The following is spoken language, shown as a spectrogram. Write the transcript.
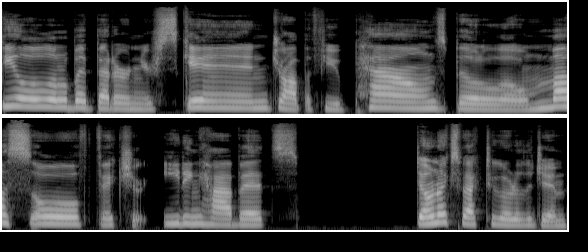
feel a little bit better in your skin, drop a few pounds, build a little muscle, fix your eating habits. Don't expect to go to the gym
